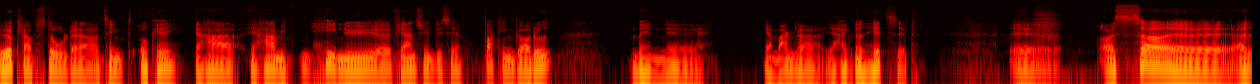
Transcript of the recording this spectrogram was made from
øreklapstol der, og tænkte, okay, jeg har, jeg har mit helt nye øh, fjernsyn, det ser fucking godt ud, men øh, jeg mangler, jeg har ikke noget headset. Øh, og så, øh,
